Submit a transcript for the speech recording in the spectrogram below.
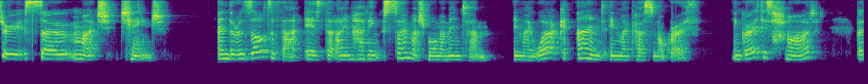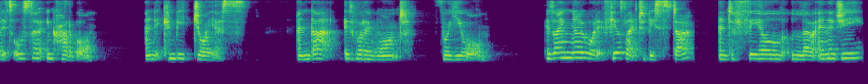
through so much change. And the result of that is that I'm having so much more momentum in my work and in my personal growth. And growth is hard, but it's also incredible and it can be joyous. And that is what I want for you all. Because I know what it feels like to be stuck and to feel low energy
